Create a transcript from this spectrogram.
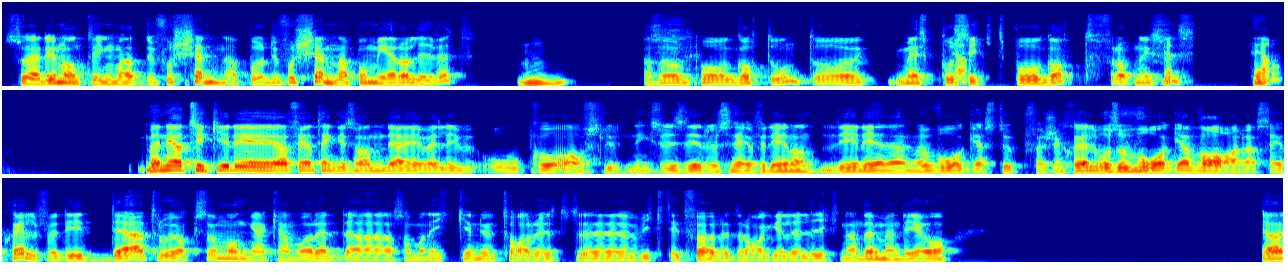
Så er det noe med at du får kjenne på, du får kjenne på mer av livet. Mm. Altså på godt og vondt, og mest på ja. sikt på godt, forhåpentligvis. Ja. Men jeg tycker det, for jeg tenker sånn, det er jo veldig OK avslutningsvis det du sier. For det er, noe, det er det der med å våga stå opp for seg selv, og så våga være seg selv. For det der tror jeg også mange kan være redde, som man ikke nu tar et uh, viktig foredrag eller liknande, men det å ja,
